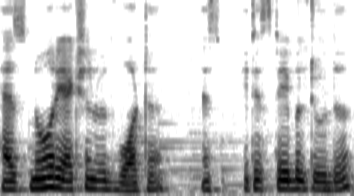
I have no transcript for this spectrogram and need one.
has no reaction with water as it is stable to the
